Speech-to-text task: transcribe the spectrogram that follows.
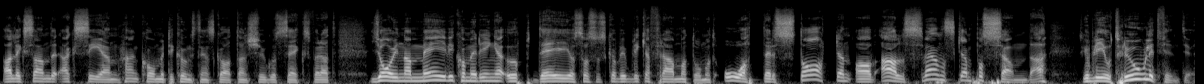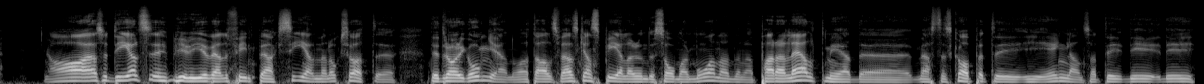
Alexander Axén, han kommer till Kungstensgatan 26 för att joina mig, vi kommer ringa upp dig och så, så ska vi blicka framåt då mot återstarten av allsvenskan på söndag. Det ska bli otroligt fint ju. Ja, alltså dels blir det ju väldigt fint med Axel, men också att eh, det drar igång igen och att Allsvenskan spelar under sommarmånaderna parallellt med eh, mästerskapet i, i, England. Så att det, det, det,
